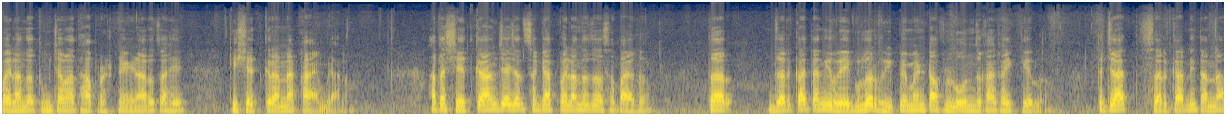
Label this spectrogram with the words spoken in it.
पहिल्यांदा तुमच्या मनात हा प्रश्न येणारच आहे की शेतकऱ्यांना काय मिळालं. आता शेतकऱ्यांच्या याच्यात सगळ्यात पहिल्यांदा जर असं पाहिलं तर जर का त्यांनी रेग्युलर रिपेमेंट ऑफ लोन जर का काही केलं त्याच्यात सरकारने त्यांना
